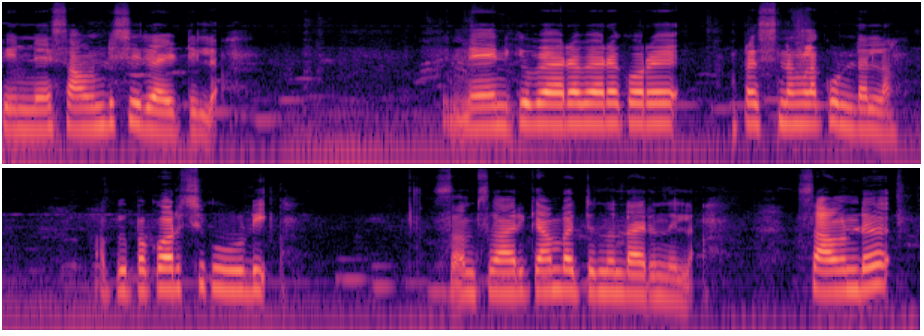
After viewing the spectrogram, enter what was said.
പിന്നെ സൗണ്ട് ശരിയായിട്ടില്ല. പിന്നെ എനിക്ക് വേറെ വേറെ കുറേ പ്രശ്നങ്ങളൊക്കെ ഉണ്ടല്ലോ. അപ്പോൾ ഇപ്പോൾ കുറച്ച് കൂടി സംസാരിക്കാൻ പറ്റുന്നുണ്ടായിരുന്നില്ല. സൗണ്ട്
